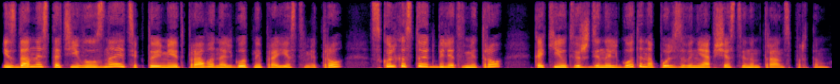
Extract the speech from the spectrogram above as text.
Из данной статьи вы узнаете, кто имеет право на льготный проезд в метро, сколько стоит билет в метро, какие утверждены льготы на пользование общественным транспортом.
